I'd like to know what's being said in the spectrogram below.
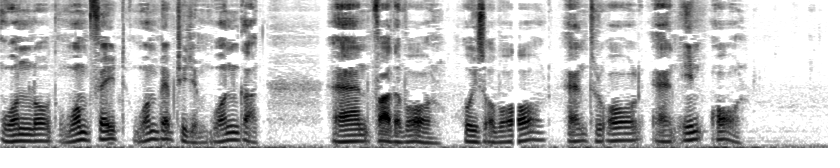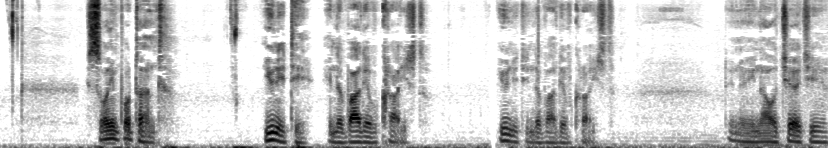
One Lord, one faith, one baptism, one God, and Father of all, who is of all, and through all, and in all. So important. Unity in the body of Christ. Unity in the body of Christ. You know, in our church, we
